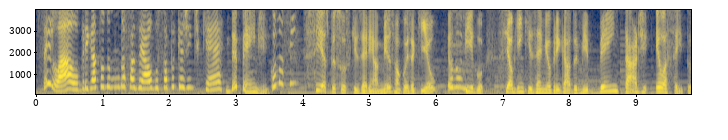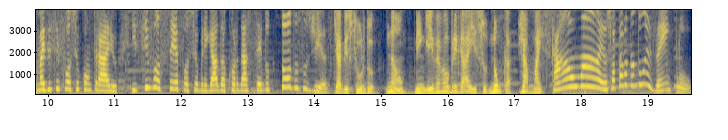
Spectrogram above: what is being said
Sei lá, obrigar todo mundo a fazer algo só porque a gente quer. Depende. Como assim? Se as pessoas quiserem a mesma coisa que eu, eu não ligo. Se alguém quiser me obrigar a dormir bem tarde, eu aceito. Mas e se fosse o contrário? E se você fosse obrigado a acordar cedo todos os dias? Que absurdo! Não, ninguém vai me obrigar a isso. Nunca, jamais. Calma, eu só tava dando um exemplo.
